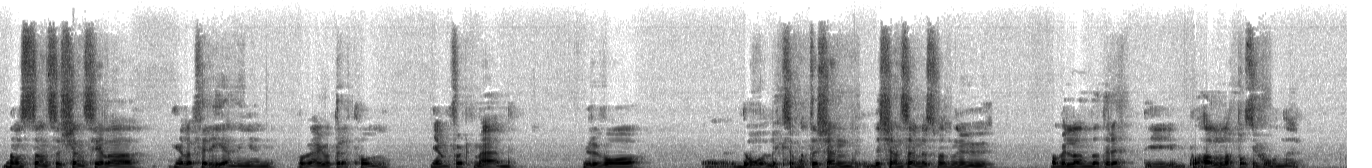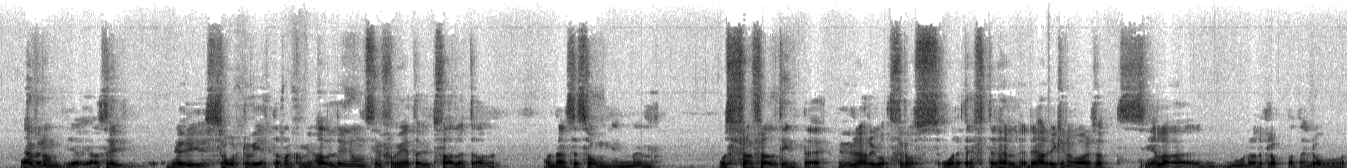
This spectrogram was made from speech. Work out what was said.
någonstans så känns hela, hela föreningen på väg åt rätt håll jämfört med hur det var eh, då. Liksom. Att det, känd, det känns ändå som att nu, har vi landat rätt i, på alla positioner. Även om, alltså, nu är det ju svårt att veta, man kommer ju aldrig någonsin få veta utfallet av, av den säsongen. Men, och framförallt inte hur det hade gått för oss året efter heller. Det hade ju kunnat vara så att hela Modo hade floppat ändå.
